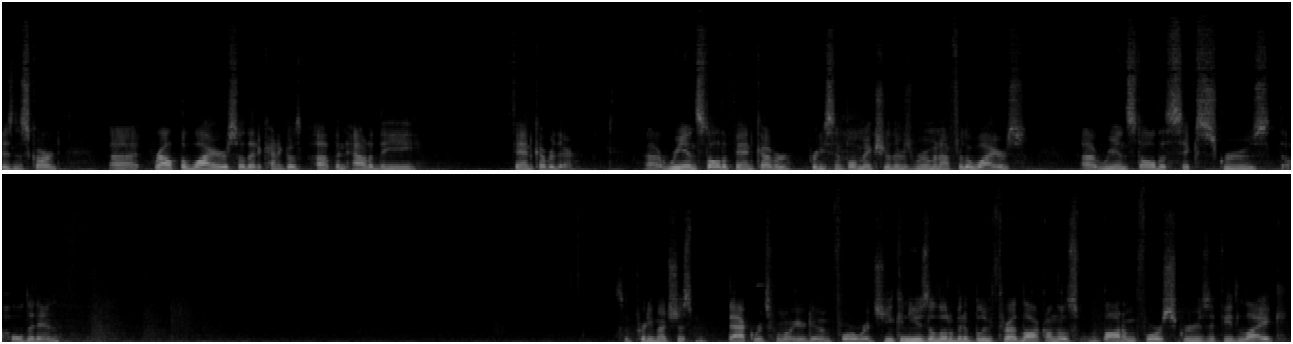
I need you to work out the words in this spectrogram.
business card. Uh, route the wire so that it kind of goes up and out of the fan cover there. Uh, reinstall the fan cover, pretty simple. Make sure there's room enough for the wires. Uh, reinstall the six screws that hold it in. So pretty much just backwards from what you're doing forwards. You can use a little bit of blue thread lock on those bottom four screws if you'd like.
